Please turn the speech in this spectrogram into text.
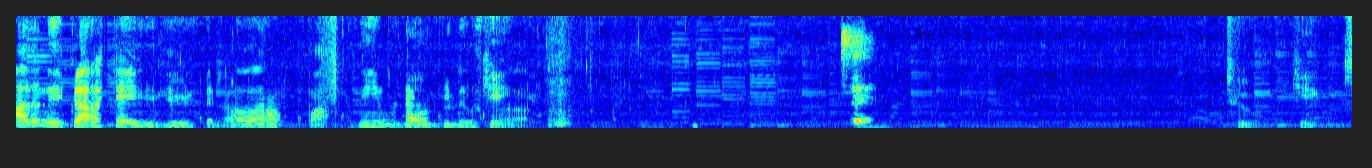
അത് നീ കറക്റ്റ് ആയി അത് ഉറപ്പാ. നീ kings.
